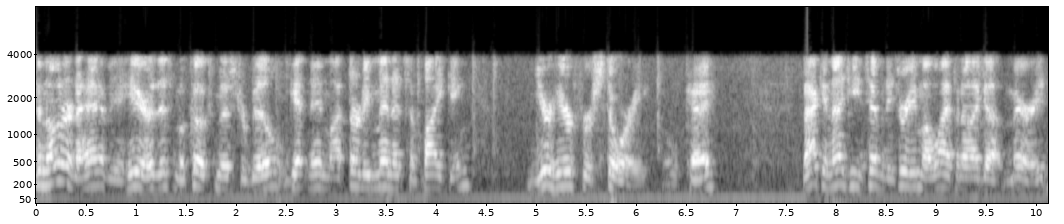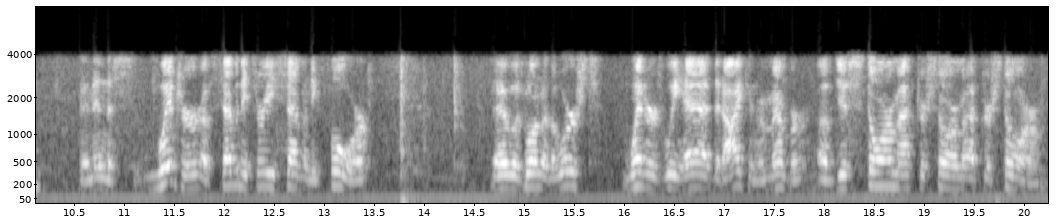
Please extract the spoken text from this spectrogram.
It's an honor to have you here. This is McCook's Mr. Bill, getting in my 30 minutes of biking. You're here for a story, okay? Back in 1973, my wife and I got married, and in the winter of 73-74, it was one of the worst winters we had that I can remember, of just storm after storm after storm.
